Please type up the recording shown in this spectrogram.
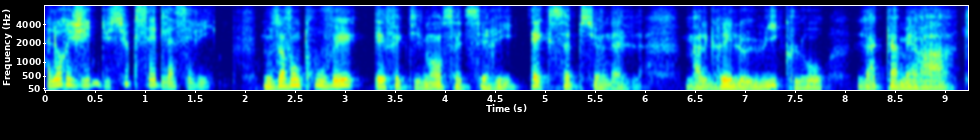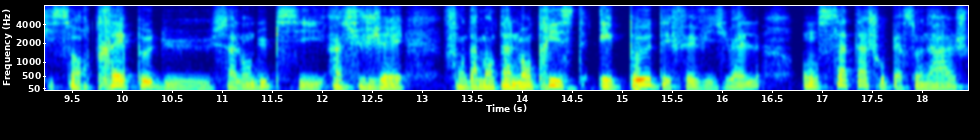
à l'origine du succès de la série. Nous avons trouvé effectivement cette série exceptionnelle. Malgré le huis clos, la caméra qui sort très peu du salon du psy, un sujet fondamentalement triste et peu d'effets visuels, on s'attache aux personnages,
